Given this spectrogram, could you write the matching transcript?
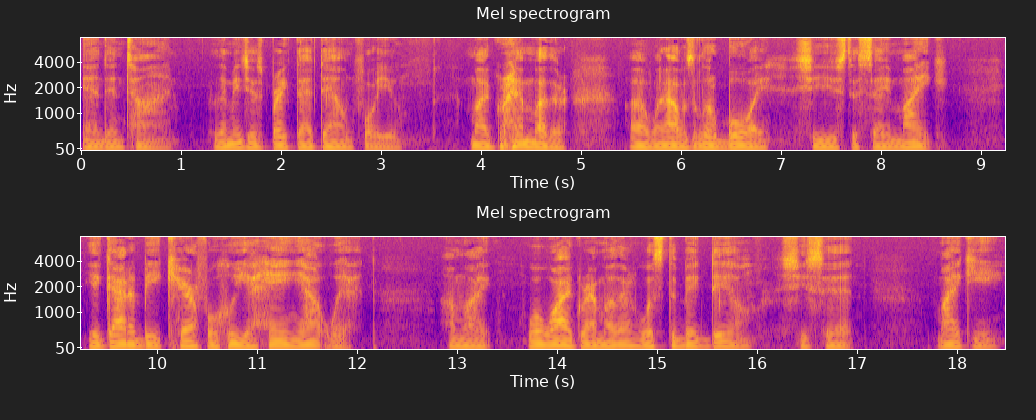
and in time. Let me just break that down for you. My grandmother, uh, when I was a little boy, she used to say, Mike, you gotta be careful who you hang out with. I'm like, well, why, grandmother? What's the big deal? She said, Mikey,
